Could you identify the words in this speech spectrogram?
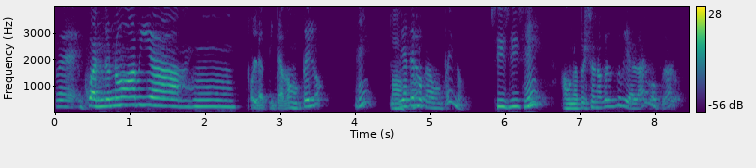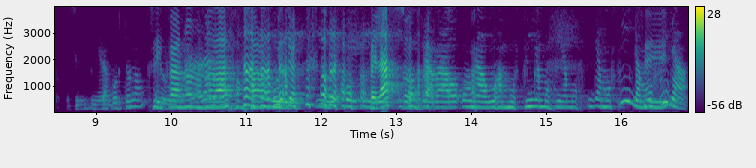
eh, cuando no había, mm, pues le quitaba un pelo, ¿eh? Tú fíjate lo que un pelo. Sí, sí, sí. ¿eh? A una persona que lo tuviera largo, claro si lo tuviera corto no. Sí, claro, no, no, no da mucho. Y, Pelazo. compraba una aguja muy fina, muy fina, muy fina, muy fina, muy fina,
